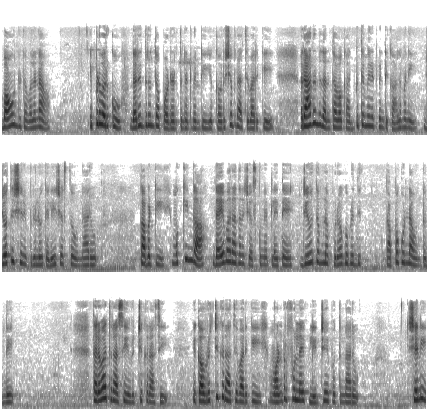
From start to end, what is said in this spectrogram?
బాగుండటం వలన ఇప్పటి వరకు దరిద్రంతో పోరాడుతున్నటువంటి ఈ యొక్క వృషభ రాశి వారికి రానున్నదంతా ఒక అద్భుతమైనటువంటి కాలమని జ్యోతిష్య నిపుణులు తెలియజేస్తూ ఉన్నారు. కాబట్టి ముఖ్యంగా దైవారాధన చేసుకున్నట్లయితే జీవితంలో పురోగభివృద్ధి తప్పకుండా ఉంటుంది. తర్వాత రాశి వృశ్చిక రాశి. ఇక వృశ్చిక రాశి వారికి వండర్ఫుల్ లైఫ్ లీడ్ చేయబోతున్నారు. శని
